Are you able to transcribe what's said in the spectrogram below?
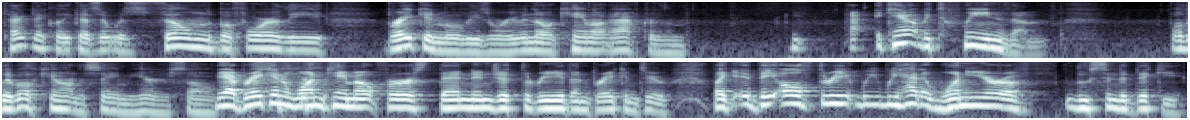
Technically, because it was filmed before the Breakin' movies were, even though it came out after them. It came out between them. Well, they both came out in the same year, so Yeah, Breakin' One came out first, then Ninja Three, then Breakin' Two. Like they all three, we, we had a one year of Lucinda Dickey.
